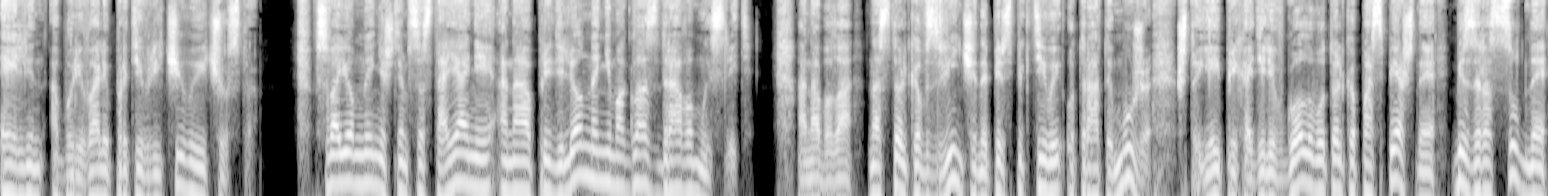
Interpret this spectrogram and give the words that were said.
Эйлин обуревали противоречивые чувства. В своем нынешнем состоянии она определенно не могла здраво мыслить. Она была настолько взвинчена перспективой утраты мужа, что ей приходили в голову только поспешные, безрассудные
